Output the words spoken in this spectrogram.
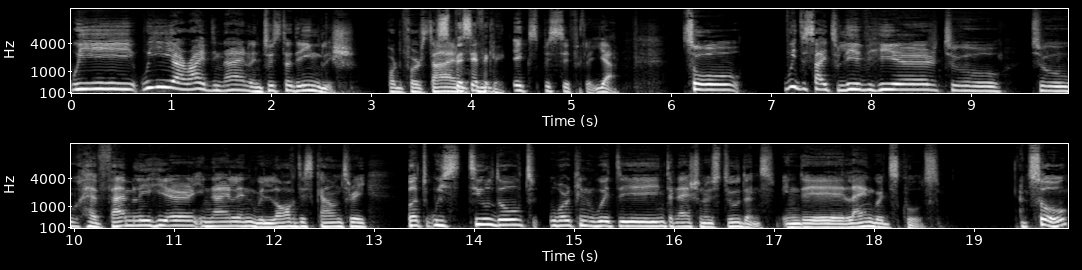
we we arrived in Ireland to study English for the first time. Specifically? Ex- specifically, yeah. So we decided to live here to to have family here in Ireland. We love this country, but we still don't working with the international students in the language schools. So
